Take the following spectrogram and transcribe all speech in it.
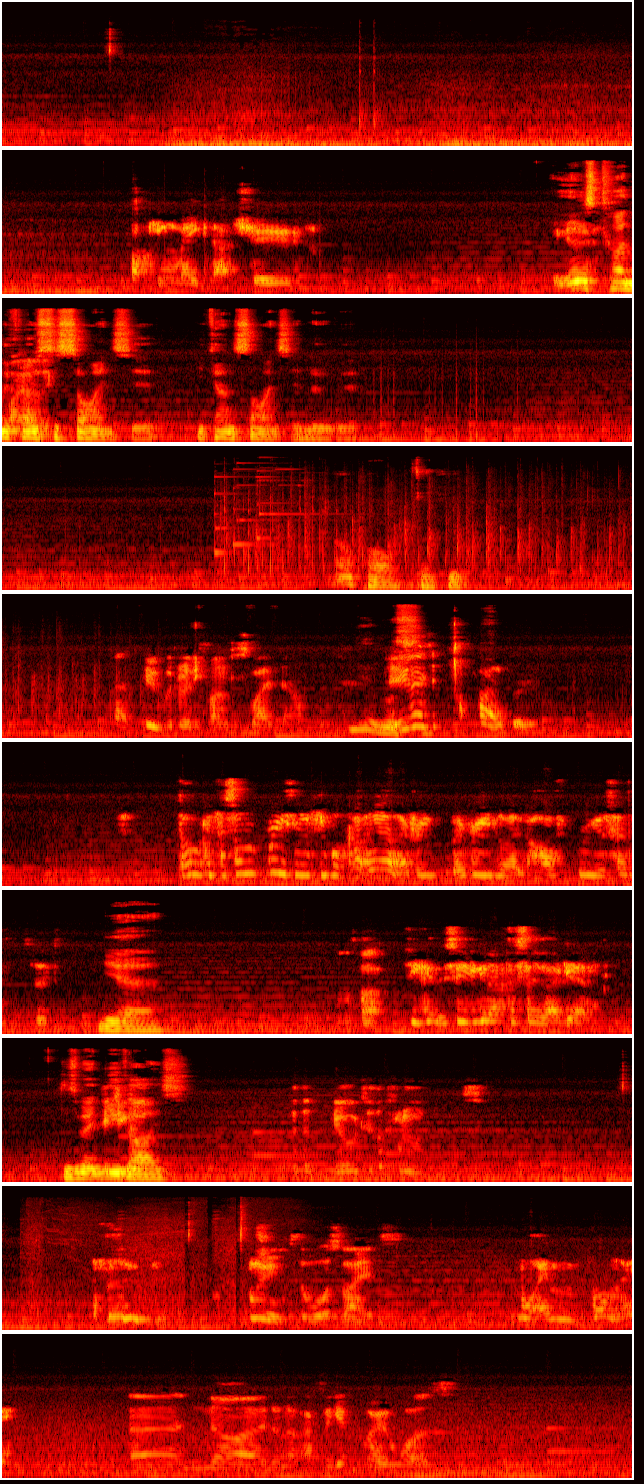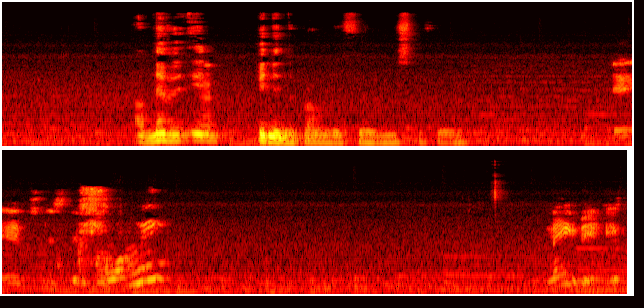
Fucking make that tube. It is kind of close to science it. You can science it a little bit. Alcohol, take it. That tube was really fun to slide down. Yeah, Did you guys. Don't, for some reason, you keep on cutting out every, every like, half through your sentences. yeah. what the fuck? So, you can, so you're going to have to say that again. Because you went, Did you you go- guys. The, go to the flumes. The flute. Flumes, the water slides. What, in Bromley? Uh, no, I don't know. I forget where it was. I've never in, been in the Bromley films before. It, it, it, it was, Swanley? Maybe.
